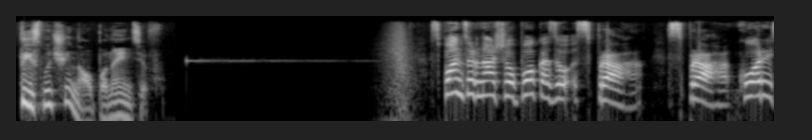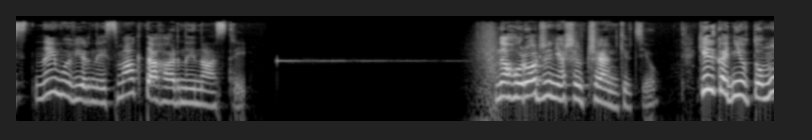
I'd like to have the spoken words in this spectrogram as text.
тиснучи на опонентів. Спонсор нашого показу Спрага. Спрага користь, неймовірний смак та гарний настрій. Нагородження шевченківців. Кілька днів тому,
